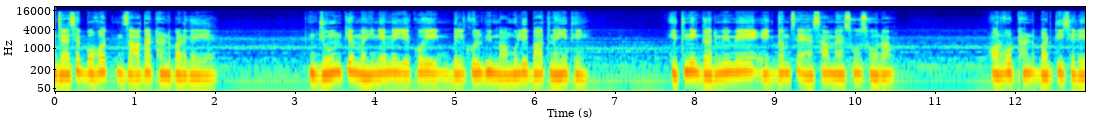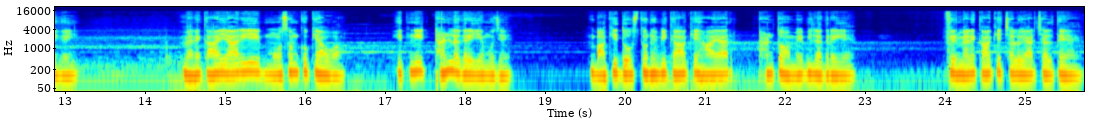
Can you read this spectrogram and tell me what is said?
जैसे बहुत ज़्यादा ठंड पड़ गई है। जून के महीने में ये कोई बिल्कुल भी मामूली बात नहीं थी। इतनी गर्मी में एकदम से ऐसा महसूस होना और वो ठंड बढ़ती चली गई। मैंने कहा, यार, ये मौसम को क्या हुआ? इतनी ठंड लग रही है मुझे। बाकी दोस्तों ने भी कहा कि हाँ यार, ठंड तो हमें भी लग रही है। फिर मैंने कहा कि, चलो यार, चलते हैं।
